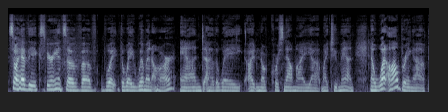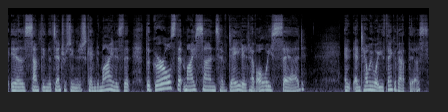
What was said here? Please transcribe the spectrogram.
so I have the experience of, of what, the way women are and uh, the way, I know, of course, now my, uh, my two men. Now, what I'll bring up is something that's interesting that just came to mind is that the girls that my sons have dated have always said, and, and tell me what you think about this,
